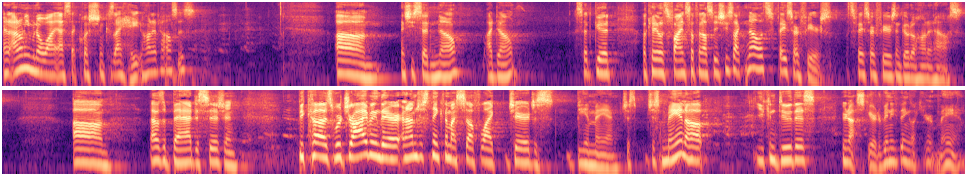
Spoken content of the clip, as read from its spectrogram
And I don't even know why I asked that question because I hate haunted houses. Um, and she said, No, I don't. I said, Good. Okay, let's find something else. And She's like, No, let's face our fears. Let's face our fears and go to a haunted house. Um, that was a bad decision because we're driving there and I'm just thinking to myself, like, Jared, just be a man. Just, just man up. You can do this. You're not scared of anything. Like, you're a man.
